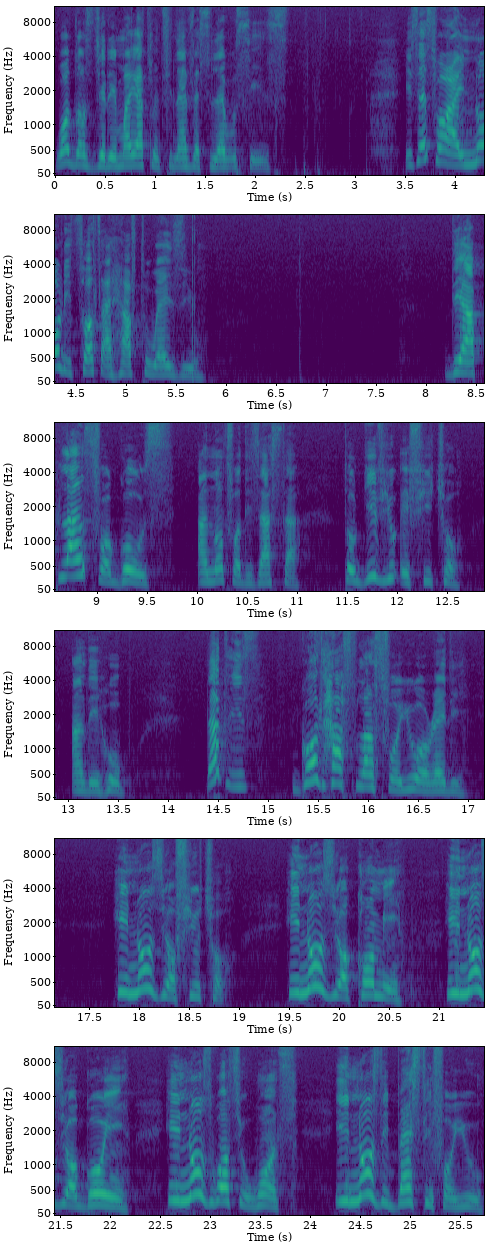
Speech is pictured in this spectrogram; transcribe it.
What does Jeremiah 29, verse 11 says? He says, For I know the thoughts I have towards you. They are plans for goals and not for disaster, to give you a future and a hope. That is, God has plans for you already. He knows your future. He knows you're coming. He knows you're going. He knows what you want. He knows the best thing for you.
